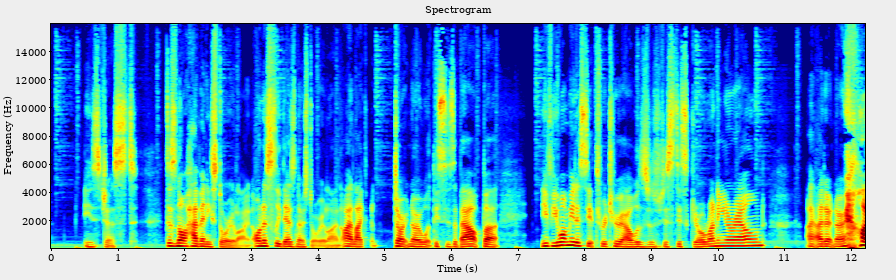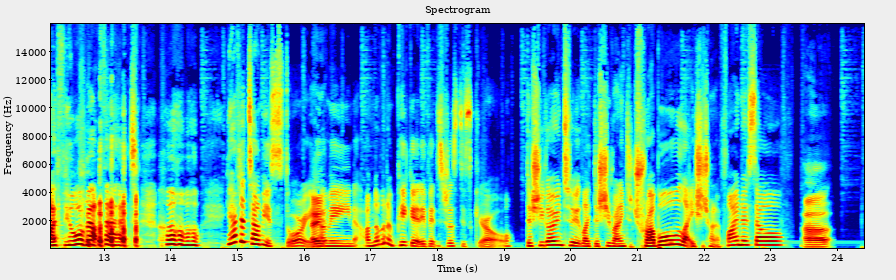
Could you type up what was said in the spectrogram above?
is just does not have any storyline. Honestly, there's no storyline. I like don't know what this is about, but if you want me to sit through two hours of just this girl running around, I, I don't know how I feel about that. you have to tell me a story. I- I mean, I'm not gonna pick it if it's just this girl. Does she go into like? Does she run into trouble? Like, is she trying to find herself? Uh,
